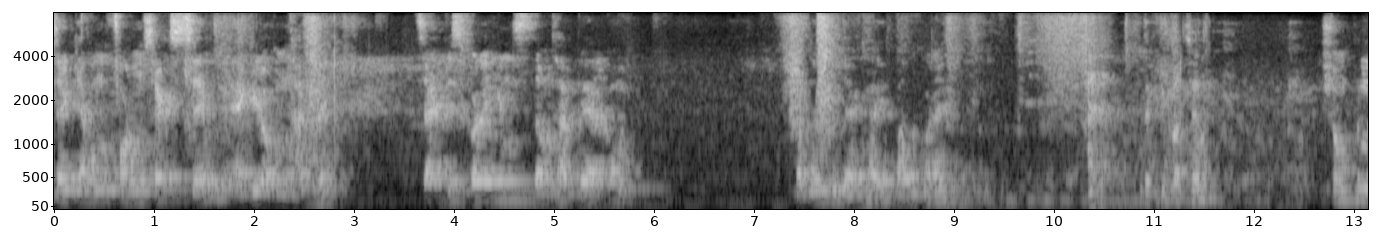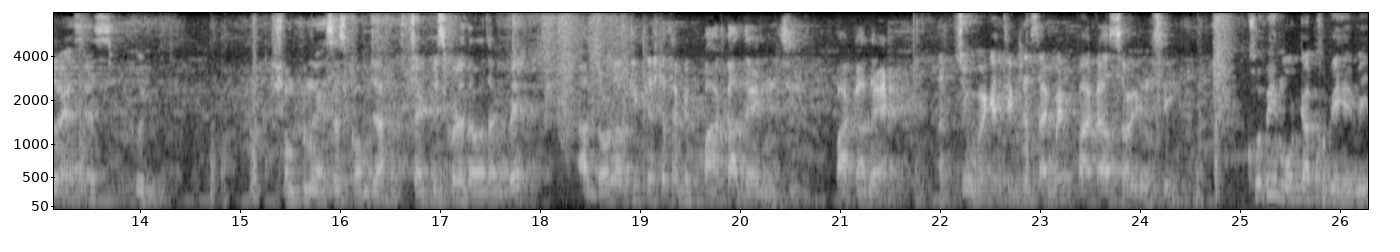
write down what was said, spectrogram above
সাইড এবং ফ্রন্ট সাইড সেম একই রকম থাকবে। চার পিস করে হিমস দেওয়া থাকবে এরকম। আপনার একটু দেখাই ভালো করে। দেখতে পাচ্ছেন? সম্পূর্ণ অ্যাসেস সম্পূর্ণ এসএস কবজা চার পিস করে দেওয়া থাকবে। আর দরজার থিকনেসটা থাকবে পাকা দেড় ইঞ্চি, পাকা দেড়, আর চৌকাঠের থিকনেস থাকবে পাকা ছয় ইঞ্চি। খুবই মোটা, খুবই হেভি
